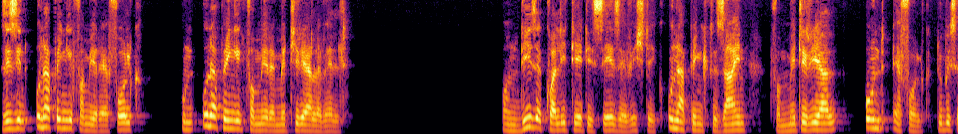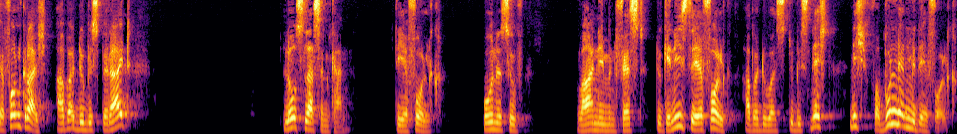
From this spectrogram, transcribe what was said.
Sie sind unabhängig von ihrem Erfolg und unabhängig von ihrer materiellen Welt. Und diese Qualität ist sehr, sehr wichtig, unabhängig zu sein vom Material und Erfolg. Du bist erfolgreich, aber du bist bereit, loslassen kann, den Erfolg, ohne zu wahrnehmen fest. Du genießt den Erfolg, aber du, hast, du bist nicht, nicht verbunden mit dem Erfolg.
